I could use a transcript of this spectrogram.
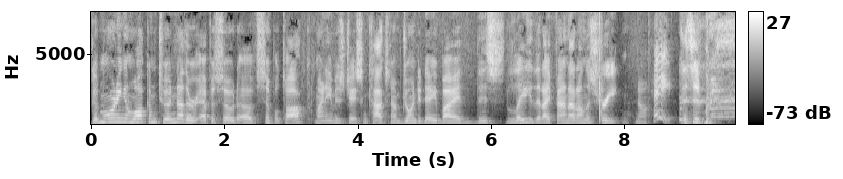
Good morning and welcome to another episode of Simple Talk. My name is Jason Cox and I'm joined today by this lady that I found out on the street. No. Hey. This is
